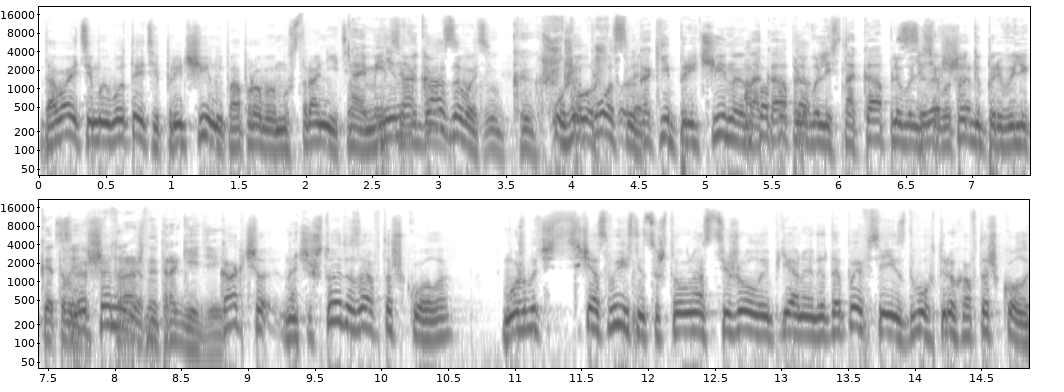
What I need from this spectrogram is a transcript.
Давайте мы вот эти причины попробуем устранить. А, не наказывать виду, что, уже после. Какие причины а накапливались, накапливались, и в итоге привели к этой страшной верно. трагедии. Как, значит, что это за автошкола? Может быть, сейчас выяснится, что у нас тяжелые пьяные ДТП все из двух-трех автошкол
